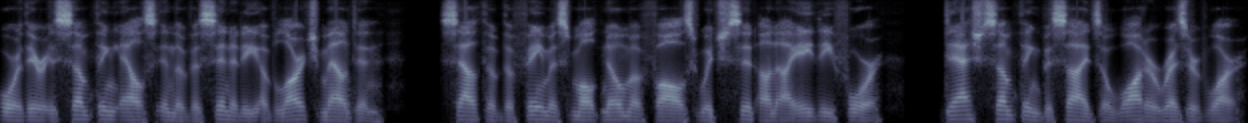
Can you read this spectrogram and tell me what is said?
or there is something else in the vicinity of Larch Mountain, south of the famous Multnomah Falls which sit on I-84, dash something besides a water reservoir.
